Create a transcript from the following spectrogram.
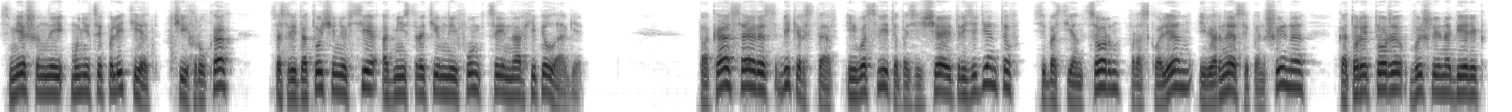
смешанный муниципалитет, в чьих руках сосредоточены все административные функции на архипелаге. Пока Сайрес Бикерстаф и его свита посещают резидентов, Себастьян Цорн, Фрасколен, Ивернес и Пеншина, которые тоже вышли на берег,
